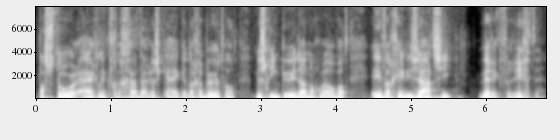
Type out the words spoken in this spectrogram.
pastoor eigenlijk. Ga daar eens kijken, daar gebeurt wat. Misschien kun je daar nog wel wat evangelisatiewerk verrichten.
